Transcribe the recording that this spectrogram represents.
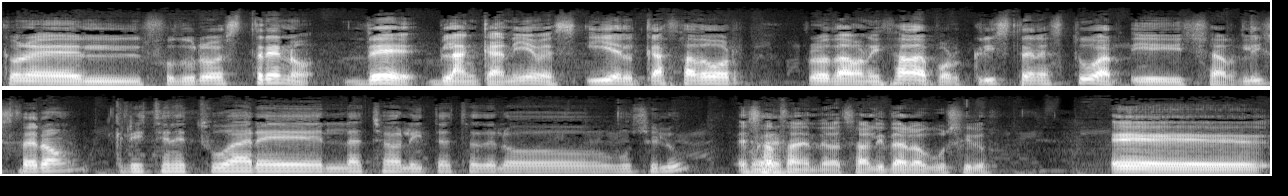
con el futuro estreno de Blancanieves y el cazador, protagonizada por Kristen Stewart y Charlize Theron. Kristen Stewart es la chavalita esta de los Gusilú. Exactamente, la chavalita de los Gusilú. Eh,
